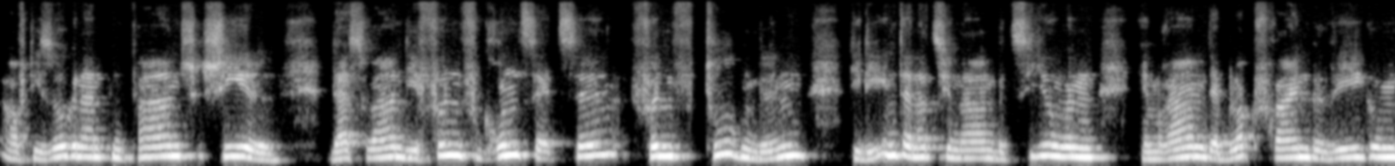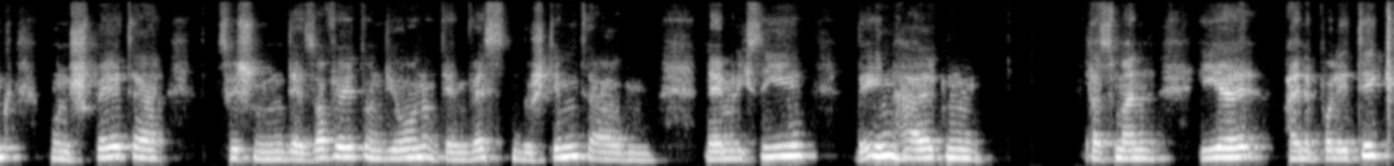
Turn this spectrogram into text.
auf die sogenannten Panch-Shil. Das waren die fünf Grundsätze, fünf Tugenden, die die internationalen Beziehungen im Rahmen der blockfreien Bewegung und später zwischen der Sowjetunion und dem Westen bestimmt haben. Nämlich sie beinhalten, dass man hier eine Politik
